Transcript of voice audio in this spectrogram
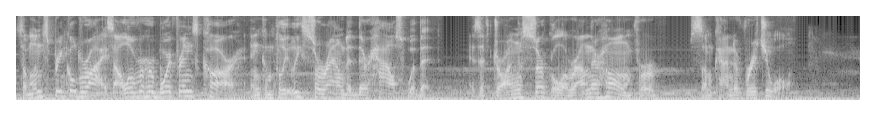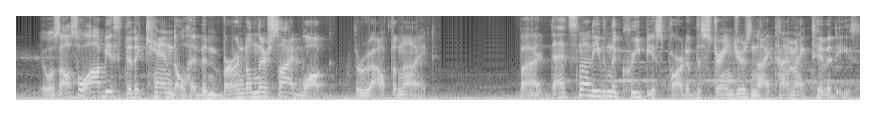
Someone sprinkled rice all over her boyfriend's car and completely surrounded their house with it, as if drawing a circle around their home for some kind of ritual. It was also obvious that a candle had been burned on their sidewalk throughout the night. But that's not even the creepiest part of the stranger's nighttime activities.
